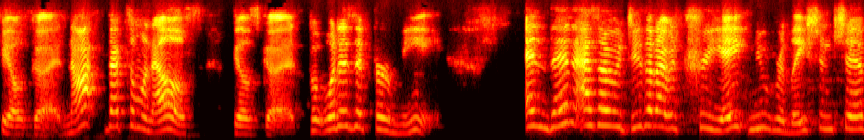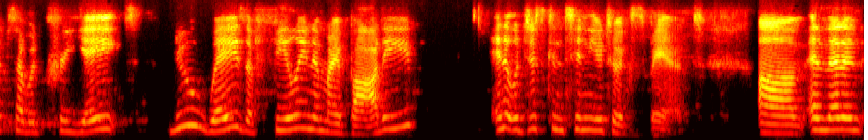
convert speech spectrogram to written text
feel good, not that someone else feels good, but what is it for me? And then as I would do that, I would create new relationships, I would create new ways of feeling in my body, and it would just continue to expand. Um, and then in,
